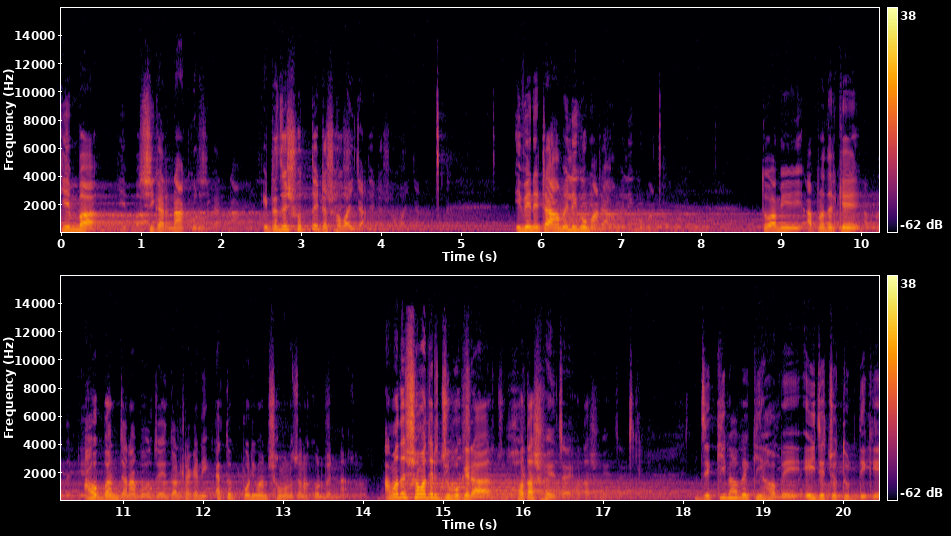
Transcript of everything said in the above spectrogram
কিংবা স্বীকার না করুক। এটা যে সত্য, এটা সবাই জানে। ইভেন এটা আমেলিগো মানে। তো আমি আপনাদেরকে আহ্বান জানাব যে এই দলটাকে নিয়ে এত পরিমাণ সমালোচনা করবেন না। আমাদের সমাজের যুবকেরা হতাশ হয়ে যায় যে কীভাবে কি হবে, এই যে চতুর্দিকে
